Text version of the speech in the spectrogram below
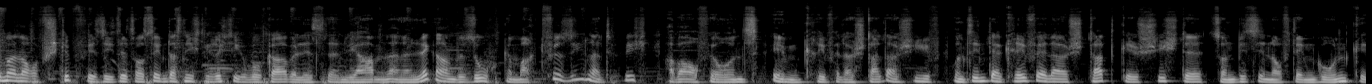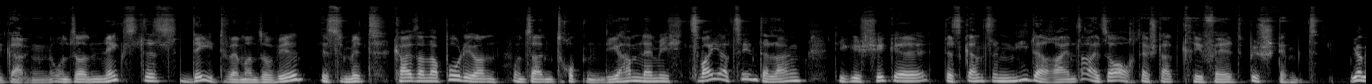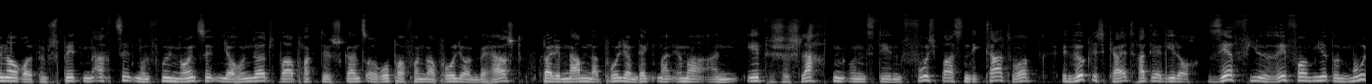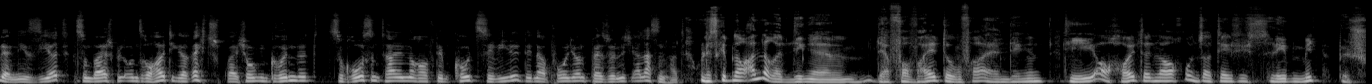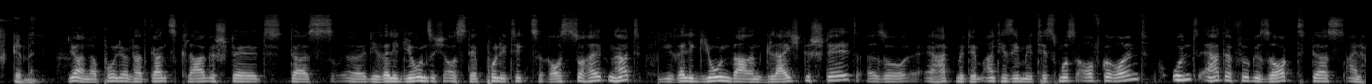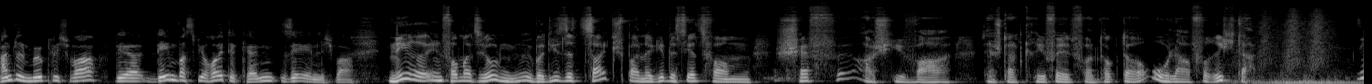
Immer noch auf Stippvisite, trotzdem das nicht die richtige Vokabel ist, denn wir haben einen leckeren Besuch gemacht, für Sie natürlich, aber auch für uns im Krefelder Stadtarchiv und sind der Krefelder Stadtgeschichte so ein bisschen auf den Grund gegangen. Unser nächstes Date, wenn man so will, ist mit Kaiser Napoleon und seinen Truppen. Die haben nämlich zwei Jahrzehnte lang die Geschicke des ganzen Niederrheins, also auch der Stadt Krefeld, bestimmt. Ja, genau, Rolf. Im späten 18. und frühen 19. Jahrhundert war praktisch ganz Europa von Napoleon beherrscht. Bei dem Namen Napoleon denkt man immer an epische Schlachten und den furchtbarsten Diktator. In Wirklichkeit hat er jedoch sehr viel reformiert und modernisiert. Zum Beispiel unsere heutige Rechtsprechung gründet zu großen Teilen noch auf dem Code Civil, den Napoleon persönlich erlassen hat. Und es gibt noch andere Dinge der Verwaltung vor allen Dingen, die auch heute noch unser tägliches Leben mitbestimmen. Ja, Napoleon hat ganz klargestellt, dass äh, die Religion sich aus der Politik rauszuhalten hat. Die Religionen waren gleichgestellt, also er hat mit dem Antisemitismus aufgeräumt und er hat dafür gesorgt, dass ein Handel möglich war, der dem, was wir heute kennen, sehr ähnlich war. Nähere Informationen über diese Zeitspanne gibt es jetzt vom Chefarchivar der Stadt Krefeld von Dr. Olaf Richter.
